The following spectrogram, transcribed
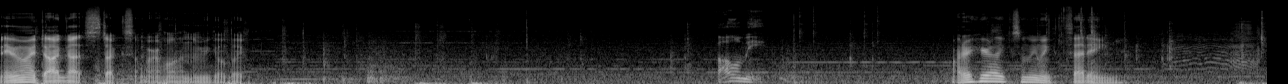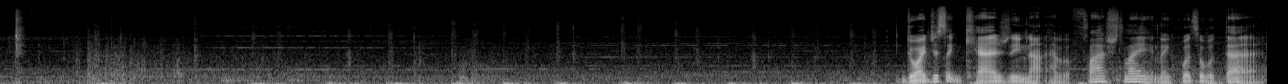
Maybe my dog got stuck somewhere. Hold on, let me go look. Follow me. Why do I hear like something like thudding? Do I just like casually not have a flashlight? Like, what's up with that?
